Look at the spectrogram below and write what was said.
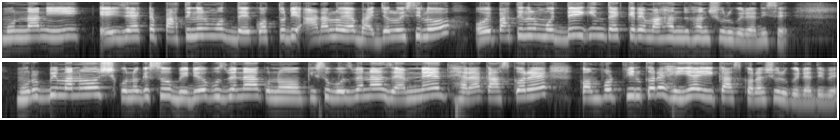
মোর নানি এই যে একটা পাতিলের মধ্যে কতটি আড়া লইয়া লইছিল, ওই পাতিলের মধ্যেই কিন্তু একেবারে মাহান জুহান শুরু করে দিছে। মুরব্বী মানুষ কোনো কিছু ভিডিও বুঝবে না, কোনো কিছু বুঝবে না, যেমনে হেরা কাজ করে কমফোর্ট ফিল করে, হেইয়া এই কাজ করা শুরু করে দিবে।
